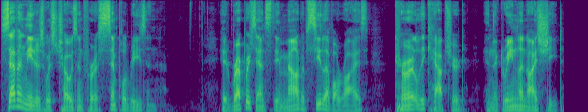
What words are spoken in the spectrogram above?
Seven meters was chosen for a simple reason it represents the amount of sea level rise currently captured in the Greenland ice sheet.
